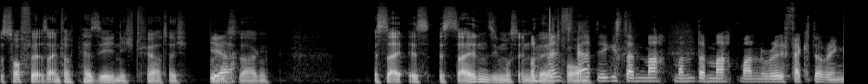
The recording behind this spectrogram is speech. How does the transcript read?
Software ist einfach per se nicht fertig, würde ja. ich sagen. Es sei, es, es sei denn, sie muss in den Weltraum. Wenn es fertig ist, dann macht man, dann macht man Refactoring.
